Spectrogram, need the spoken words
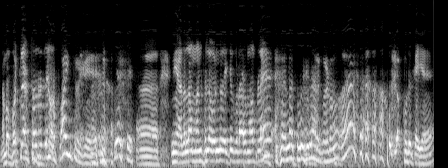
நம்ம பொட்லர் சொல்றதுல ஒரு பாயிண்ட் நீ அதெல்லாம் மனசுல ஒண்ணு வைக்க கூடாது மாப்பிள்ள. எல்லாம் தூசிலாம் இருக்கணும். குடுக்கைய.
